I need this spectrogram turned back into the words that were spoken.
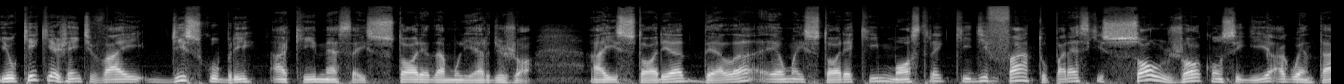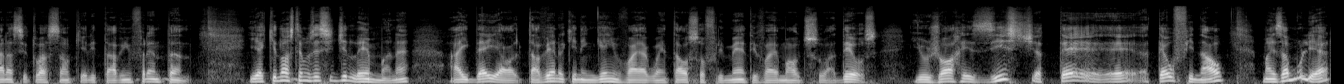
E o que, que a gente vai descobrir aqui nessa história da mulher de Jó? a história dela é uma história que mostra que, de fato, parece que só o Jó conseguia aguentar a situação que ele estava enfrentando. E aqui nós temos esse dilema, né? A ideia, ó, tá vendo que ninguém vai aguentar o sofrimento e vai amaldiçoar Deus? E o Jó resiste até, é, até o final, mas a mulher,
